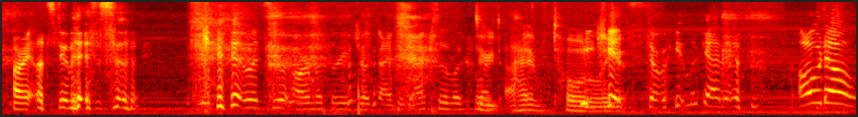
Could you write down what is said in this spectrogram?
All right, let's do this. let's do what Arma three truck driving actually looks Dude, I am like. He totally. can't story. Look at him. Oh no!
